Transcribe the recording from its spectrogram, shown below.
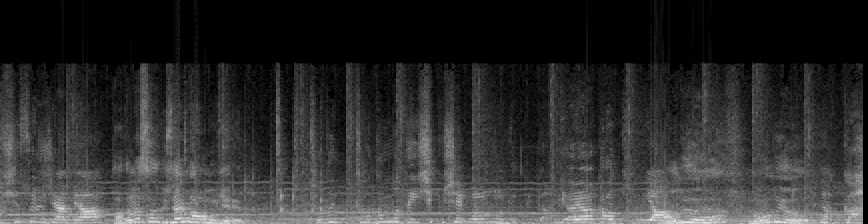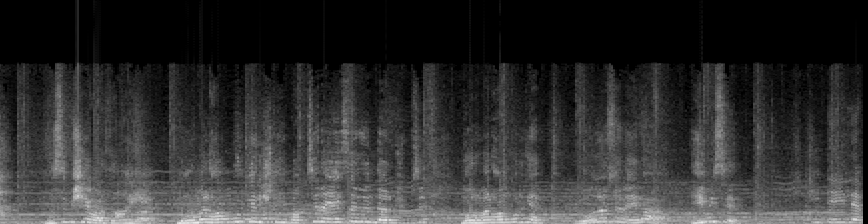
bir şey söyleyeceğim ya. Tadı nasıl? Güzel mi hamburgerin? Tadı, tadında değişik bir şey var ama dur ben bir ayağa kalkayım ya. Ne oluyor ya? Ne oluyor? Bir dakika. Nasıl bir şey var tadında? Ay. Normal hamburger işte. Baksana Elsa göndermiş bize. Normal hamburger. Ne oluyor sana Ela? İyi misin? Hiç iyi değilim.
